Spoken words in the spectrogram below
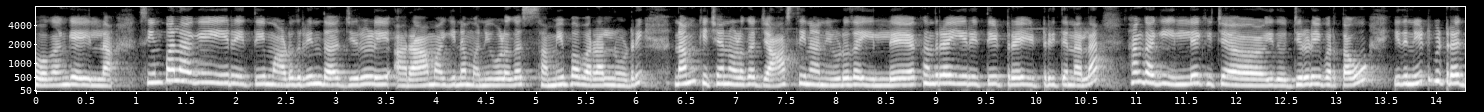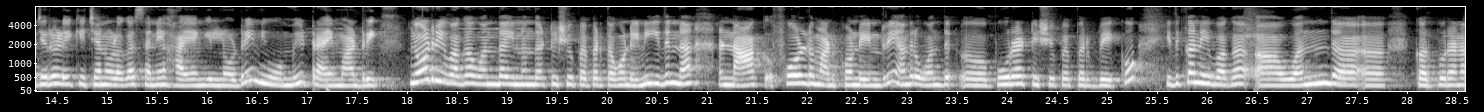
ಹೋಗಂಗೆ ಇಲ್ಲ. ಸಿಂಪಲ್ಲಾಗಿ ಈ ರೀತಿ ಮಾಡೋದ್ರಿಂದ ಜಿರುಳಿ ಆರಾಮಾಗಿ ನಮ್ಮ ಮನೆಯೊಳಗೆ ಸಮೀಪ ಬರಲ್ಲ ನೋಡ್ರಿ. ನಮ್ಮ ಕಿಚನ್ ಒಳಗೆ ಜಾಸ್ತಿ ನಾನು ಇಡೋದ ಇಲ್ಲೇ. ಯಾಕಂದ್ರೆ ಈ ರೀತಿ ಟ್ರೇ ಇಟ್ಟಿರ್ತೇನಲ್ಲ, ಹಾಗಾಗಿ ಇಲ್ಲೇ ಕಿಚ ಇದು ಜಿರಳಿ ಬರ್ತಾವು. ಇದನ್ನ ಇಟ್ಬಿಟ್ರೆ ಜಿರಳಿ ಕಿಚನ್ ಒಳಗೆ ಸನಿ ಹಾಯಂಗಿಲ್ಲ ನೋಡ್ರಿ, ನೀವು ಒಮ್ಮೆ ಟ್ರೈ ಮಾಡಿರಿ. ನೋಡ್ರಿ ಇವಾಗ ಒಂದು ಇನ್ನೊಂದು ಟಿಶ್ಯೂ ಪೇಪರ್ ತೊಗೊಂಡೀನಿ. ಇದನ್ನು ನಾಲ್ಕು ಫೋಲ್ಡ್ ಮಾಡ್ಕೊಂಡೇನಿ ರೀ ಅಂದ್ರೆ ಒಂದು ಪೂರ ಟಿಶ್ಯೂ ಪೇಪರ್ ಬೇಕು. ಇದಕ್ಕೆ ಇವಾಗ ಒಂದು ಕರ್ಪೂರನ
